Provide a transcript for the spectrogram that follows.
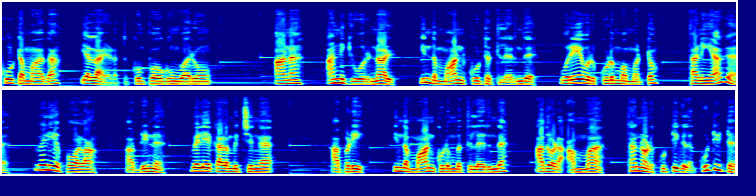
கூட்டமாக தான் எல்லா இடத்துக்கும் போகும் வரும். ஆனா அன்னைக்கு ஒரு நாள் இந்த மான் கூட்டத்திலிருந்து ஒரே ஒரு குடும்பம் மட்டும் தனியாக வெளியே போகலாம் அப்படின்னு வெளியே கிளம்பிச்சுங்க. அப்படி இந்த மான் குடும்பத்தில் இருந்த அதோட அம்மா தன்னோட குட்டிகளை கூட்டிட்டு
